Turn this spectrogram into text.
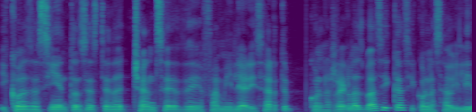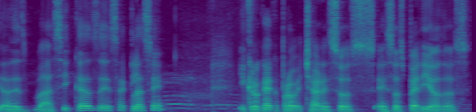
y cosas así. Entonces te da chance de familiarizarte con las reglas básicas y con las habilidades básicas de esa clase. Y creo que hay que aprovechar esos, esos periodos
